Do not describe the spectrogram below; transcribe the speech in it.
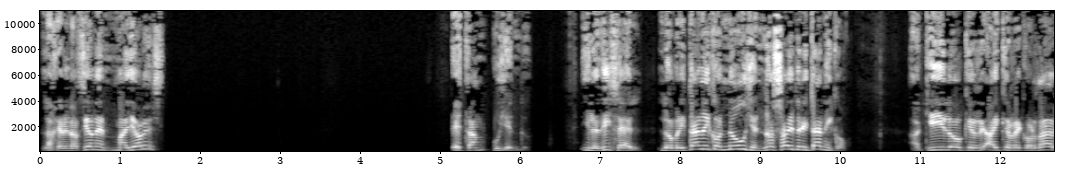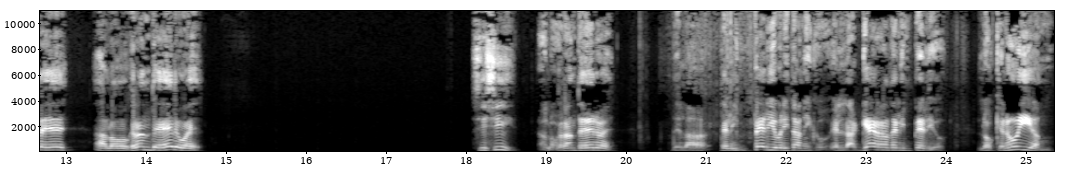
las generaciones mayores, están huyendo. Y le dice él, los británicos no huyen, no soy británico. Aquí lo que hay que recordar es a los grandes héroes. Sí, sí, a los grandes héroes de la, del imperio británico, en la guerra del imperio, los que no huían.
